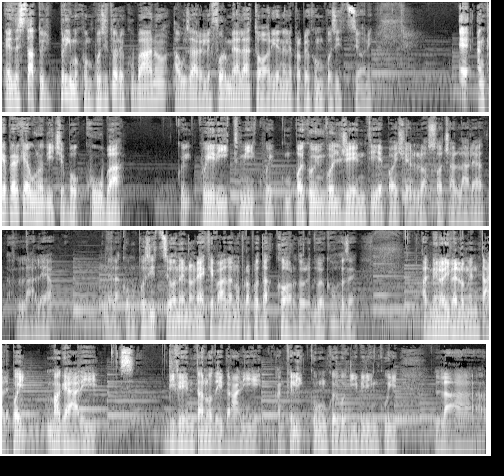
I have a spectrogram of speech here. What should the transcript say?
ed è stato il primo compositore cubano a usare le forme aleatorie nelle proprie composizioni. E anche perché uno dice, boh, Cuba, que- quei ritmi quei- un po' coinvolgenti, e poi lo associa all'alea, all'alea nella composizione, non è che vadano proprio d'accordo le due cose, almeno a livello mentale. Poi magari diventano dei brani anche lì comunque godibili in cui la-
